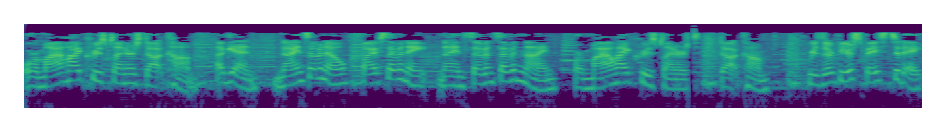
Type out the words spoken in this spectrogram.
or milehighcruiseplanners.com. Again, 970-578-9779 or milehighcruiseplanners.com. Reserve your space today.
